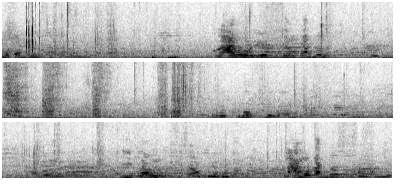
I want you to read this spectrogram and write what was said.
लामो काट्नु लामो हरियो दिशामा काट्नु अब लाउनु लामो काट्नु सिसाउनु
